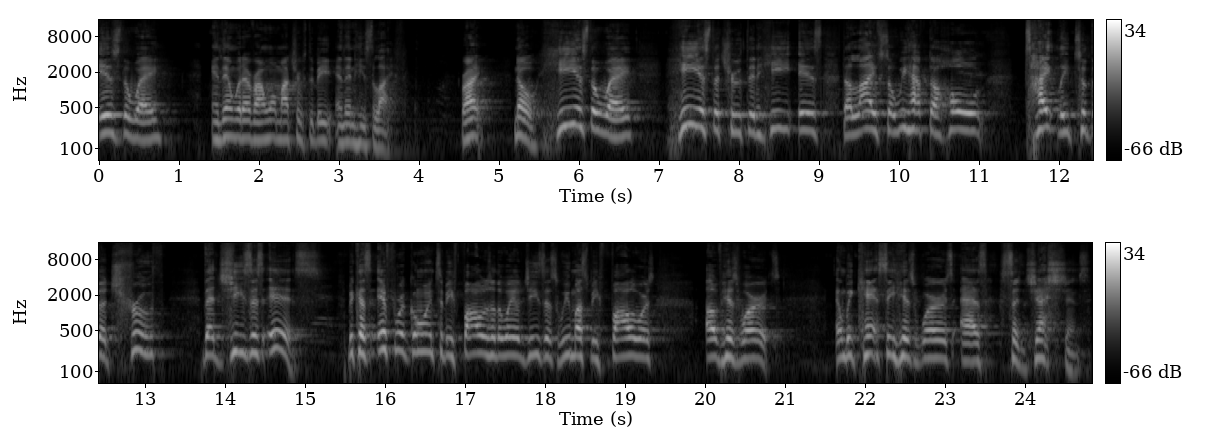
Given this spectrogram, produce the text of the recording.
is the way, and then whatever I want my truth to be, and then he's the life. Right? No, He is the way, He is the truth, and He is the life. So we have to hold tightly to the truth that Jesus is. Because if we're going to be followers of the way of Jesus, we must be followers of His words. And we can't see His words as suggestions,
